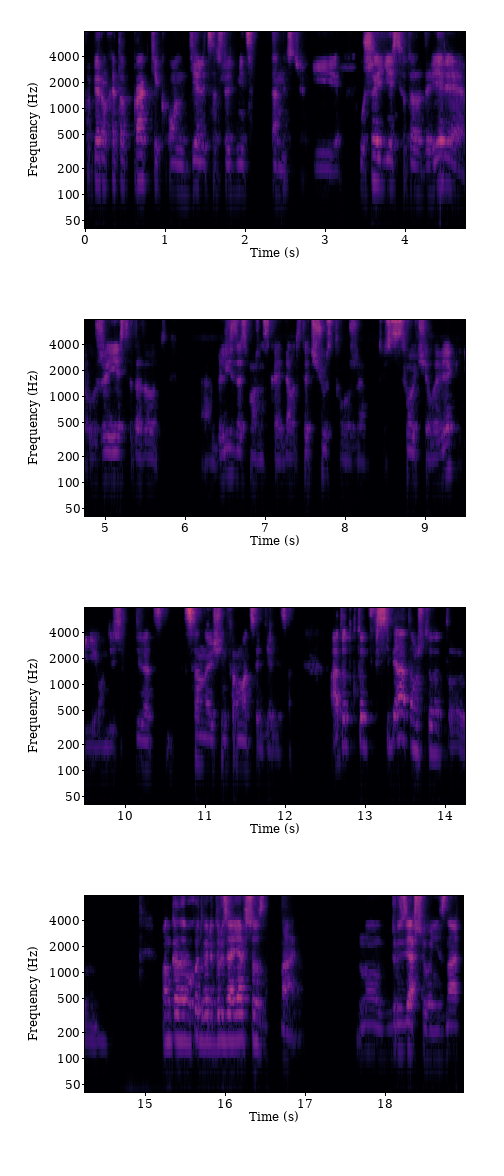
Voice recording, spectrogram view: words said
во-первых, этот практик, он делится с людьми ценностью, и уже есть вот это доверие, уже есть вот это вот Э, близость, можно сказать, да, вот это чувство уже, то есть свой человек, и он действительно ценной очень информацией делится. А тот, кто в себя там что-то, он когда выходит, говорит, друзья, я все знаю. Ну, друзья же его не знают,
